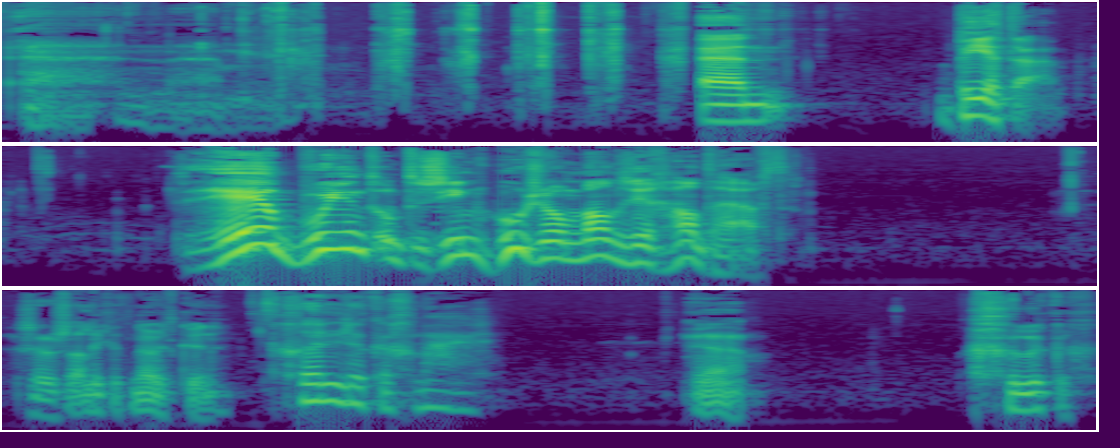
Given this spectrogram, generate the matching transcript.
En, ehm, en Beerta. Het is heel boeiend om te zien hoe zo'n man zich handhaaft. Zo zal ik het nooit kunnen. Gelukkig maar. Ja, gelukkig.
